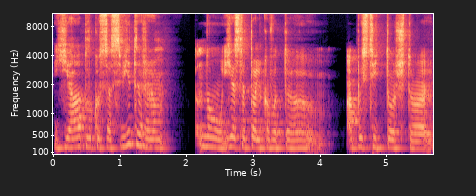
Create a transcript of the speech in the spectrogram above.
Яблоко со свитером, ну, если только вот э, опустить то, что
